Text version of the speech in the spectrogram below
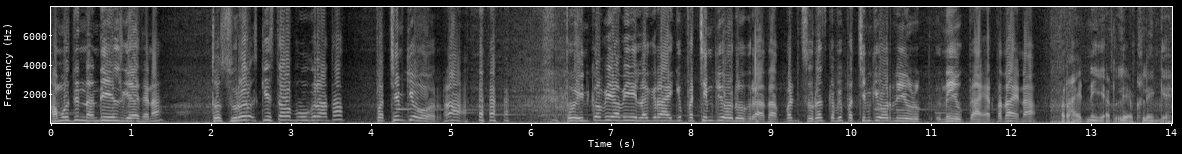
हम उस दिन नंदी हिल्स गए थे ना तो सूरज किस तरफ़ उग रहा था? पश्चिम की ओर हाँ। तो इनको भी अभी लग रहा है कि पश्चिम की ओर उग रहा था बट सूरज कभी पश्चिम की ओर नहीं उग, नहीं उगता है यार पता है ना? राइट नहीं यार लेफ़्ट लेंगे।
